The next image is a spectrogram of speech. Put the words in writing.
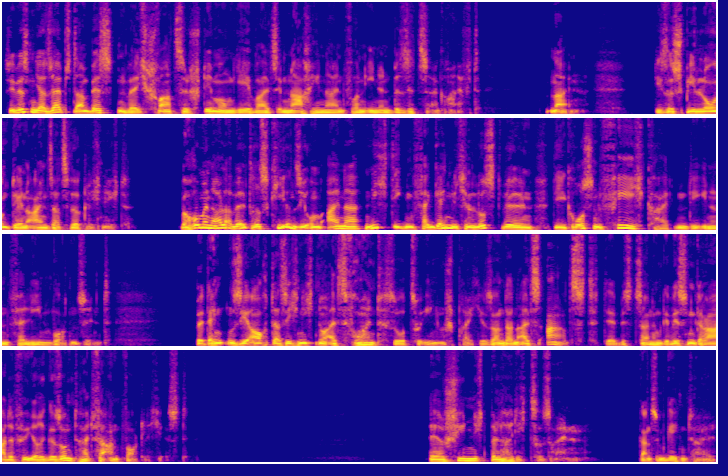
Sie wissen ja selbst am besten, welch schwarze Stimmung jeweils im Nachhinein von Ihnen Besitz ergreift. Nein, dieses Spiel lohnt den Einsatz wirklich nicht. Warum in aller Welt riskieren Sie um einer nichtigen, vergänglichen Lust willen die großen Fähigkeiten, die Ihnen verliehen worden sind? Bedenken Sie auch, dass ich nicht nur als Freund so zu Ihnen spreche, sondern als Arzt, der bis zu einem gewissen Grade für Ihre Gesundheit verantwortlich ist. Er schien nicht beleidigt zu sein. Ganz im Gegenteil.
